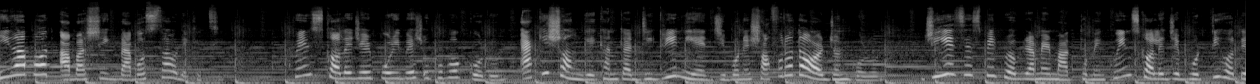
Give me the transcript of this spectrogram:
নিরাপদ আবাসিক ব্যবস্থাও রেখেছি। কুইন্স কলেজের পরিবেশ উপভোগ করুন। একই সঙ্গে এখানকার ডিগ্রি নিয়ে জীবনে সফলতা অর্জন করুন। জিএসএসপি প্রোগ্রামের মাধ্যমে কুইন্স কলেজে ভর্তি হতে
